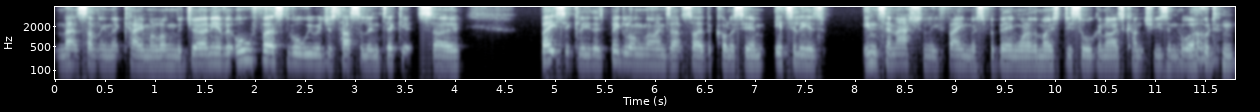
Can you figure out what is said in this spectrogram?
and that's something that came along the journey of it all. First of all, we were just hustling tickets. So basically, there's big long lines outside the Colosseum. Italy is internationally famous for being one of the most disorganized countries in the world, and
